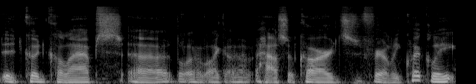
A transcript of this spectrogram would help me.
it could collapse uh, like a house of cards fairly quickly.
